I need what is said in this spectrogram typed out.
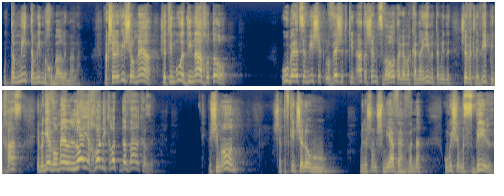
הוא תמיד תמיד מחובר למעלה. וכשלוי שומע שטימאו את דינה אחותו, הוא בעצם מי שלובש את קנאת השם צבאות, אגב, הקנאים הם תמיד שבט לוי, פנחס, ומגיע ואומר, לא יכול לקרות דבר כזה. ושמעון, שהתפקיד שלו הוא מלשון שמיעה והבנה, הוא מי שמסביר,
